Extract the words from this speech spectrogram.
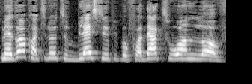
May God continue to bless you people for that one love,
